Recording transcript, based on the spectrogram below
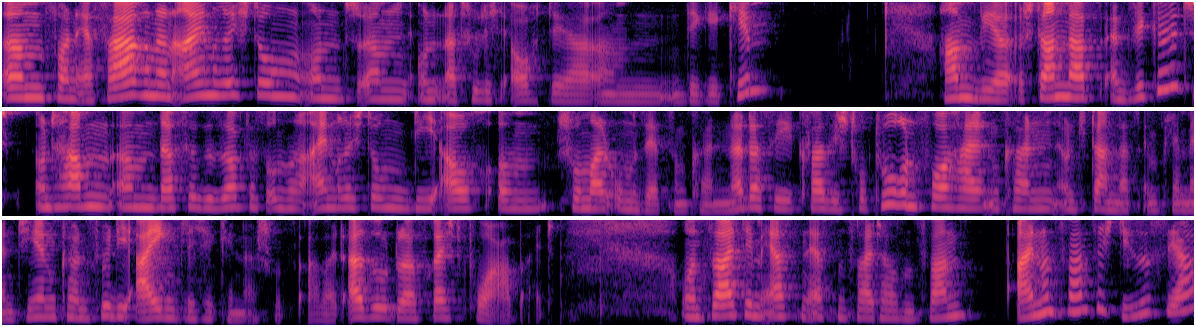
ähm, von erfahrenen Einrichtungen und, ähm, und natürlich auch der ähm, DG Kim haben wir Standards entwickelt und haben ähm, dafür gesorgt, dass unsere Einrichtungen die auch ähm, schon mal umsetzen können, ne? dass sie quasi Strukturen vorhalten können und Standards implementieren können für die eigentliche Kinderschutzarbeit. Also du hast recht, Vorarbeit. Und seit dem 01.01.2021, dieses Jahr,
